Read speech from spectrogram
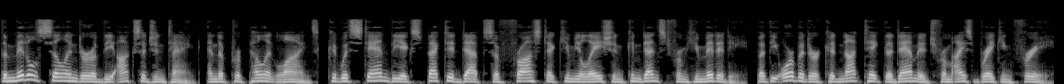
The middle cylinder of the oxygen tank, and the propellant lines, could withstand the expected depths of frost accumulation condensed from humidity, but the orbiter could not take the damage from ice breaking free.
